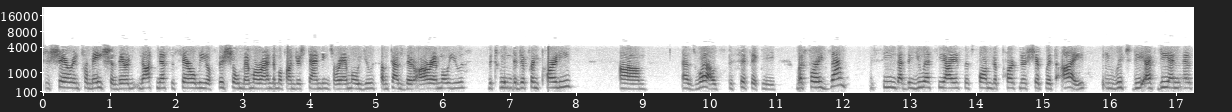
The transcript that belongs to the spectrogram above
to share information. They're not necessarily official memorandum of understandings or MOUs. Sometimes there are MOUs between the different parties um, as well, specifically. But for example, we've seen that the USCIS has formed a partnership with ICE in which the FDNS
